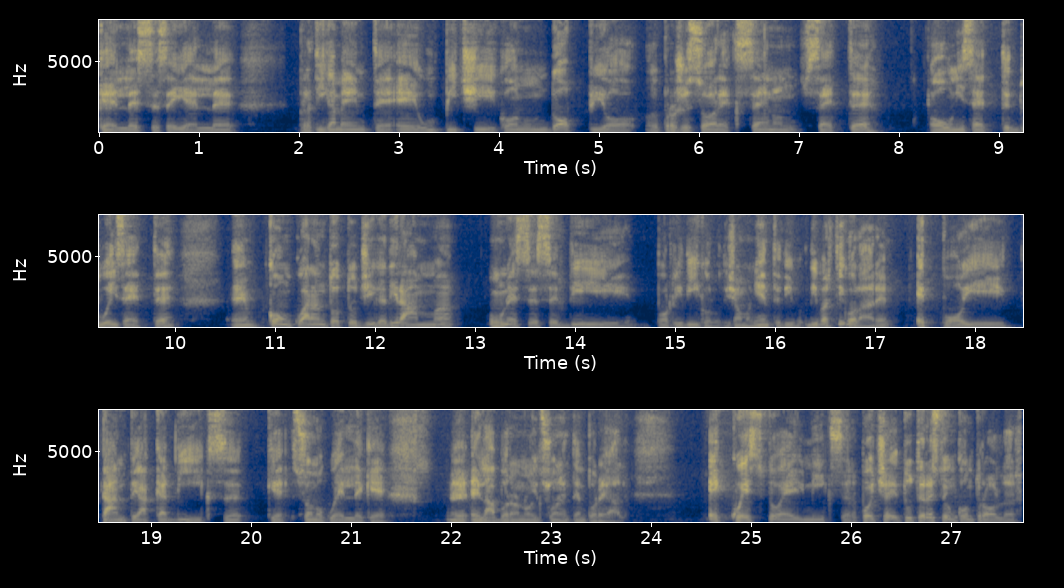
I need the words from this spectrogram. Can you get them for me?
che è l'S6L, praticamente è un PC con un doppio eh, processore Xenon 7 o un i7, due i7, eh, con 48 GB di RAM, un SSD un po' ridicolo, diciamo niente di, di particolare, e poi tante HDX che sono quelle che eh, elaborano il suono in tempo reale. E questo è il mixer. Poi c'è tutto il resto è un controller,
